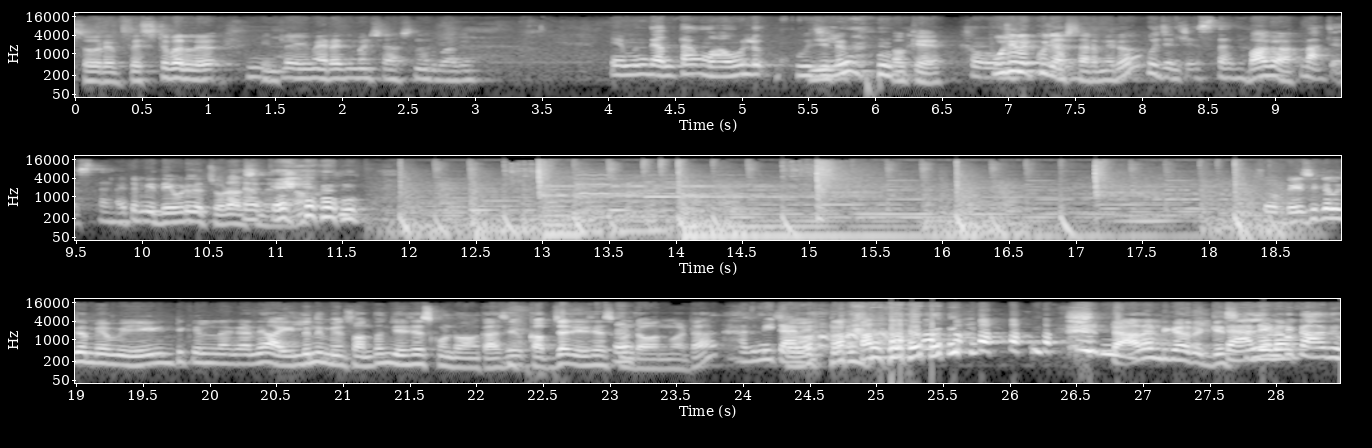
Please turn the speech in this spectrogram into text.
సో రేపు ఫెస్టివల్ ఇంట్లో ఏం అరేంజ్మెంట్స్ చేస్తున్నారు బాగా? ఏముంది అంతా మామూలు పూజలు. ఓకే. పూజలు ఎక్కువ చేస్తారా మీరు? పూజలు చేస్తాను. బాగా? బాగా చేస్తాను. అయితే మీ దేవుడిగా చూడాల్సిందే సో బేసికల్గా మేము ఏ ఇంటికి వెళ్ళినా కానీ ఆ ఇల్లుని మేము సొంతం చేసేసుకుంటాం. కాసేపు కబ్జా చేసేసుకుంటాం అనమాట టాలెంట్. కాదు టాలెంట్ కాదు.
